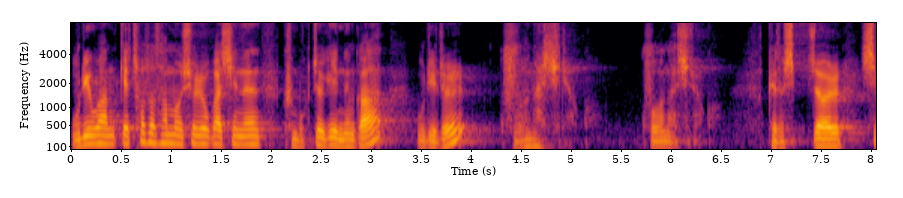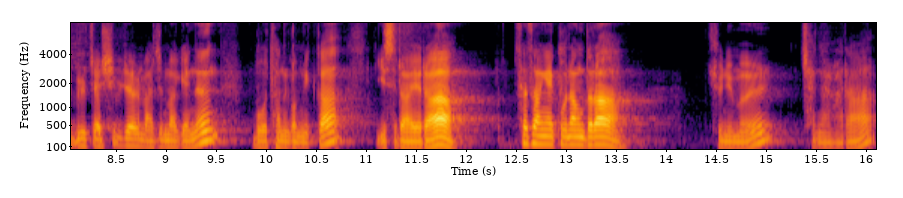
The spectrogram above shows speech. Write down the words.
우리와 함께 쳐서 삼으시려고 하시는 그 목적이 있는가? 우리를 구원하시려고. 구원하시려고. 그래서 10절, 11절, 12절 마지막에는 무엇 하는 겁니까? 이스라엘아, 세상의 군왕들아, 주님을 찬양하라,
